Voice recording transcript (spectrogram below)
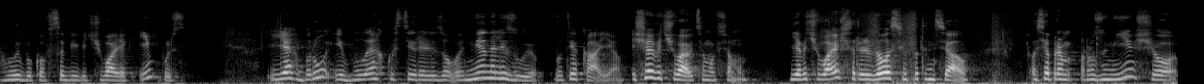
глибоко в собі відчуваю як імпульс. І я їх беру і в легкості реалізовую, не аналізую, от яка я. І що я відчуваю в цьому всьому? Я відчуваю, що реалізовую свій потенціал. Ось я прям розумію, що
